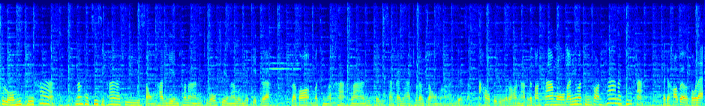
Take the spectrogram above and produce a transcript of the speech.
คือโหลมิกี้ค่ะ นั่งแท็กซี่ 15 นาที 2,000 เยนเท่านั้น ถือว่าโอเคนะรถไม่ติดด้วย แล้วก็มาถึงแล้วค่ะ ร้านเป็นอิซากายะที่เราจองมา เดี๋ยวจะเข้าไปดูรอนัดไว้ตอน 5 โมง ตอนนี้มาถึงก่อน 5 นาทีค่ะ แต่เดี๋ยวเข้าไปเอาโต๊ะแล้ว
